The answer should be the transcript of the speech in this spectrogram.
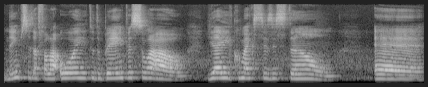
nem precisa falar: Oi, tudo bem, pessoal? E aí, como é que vocês estão? É,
